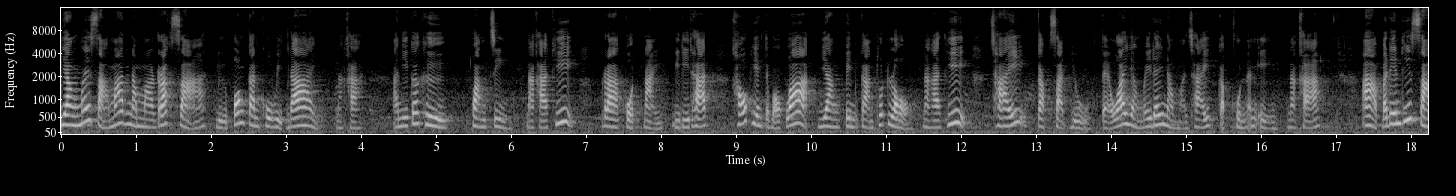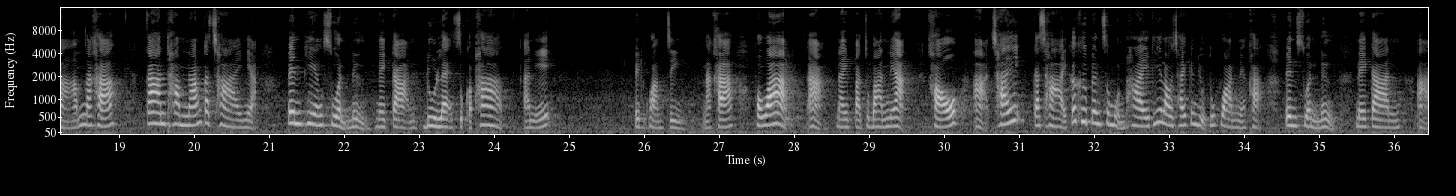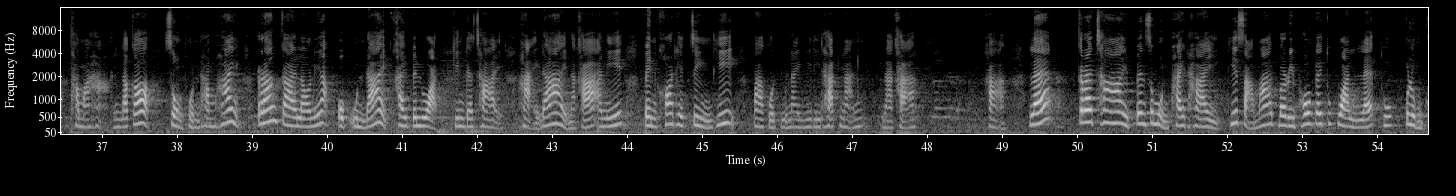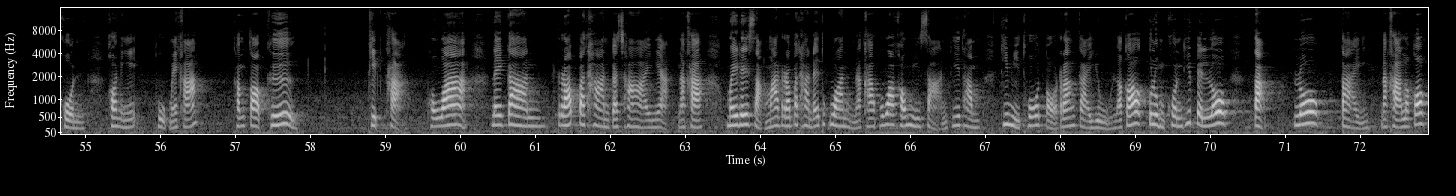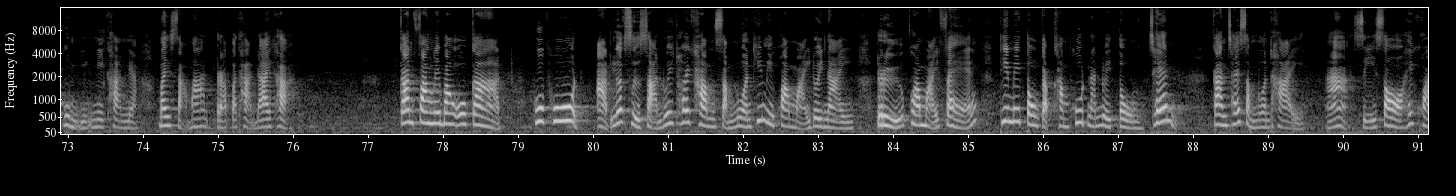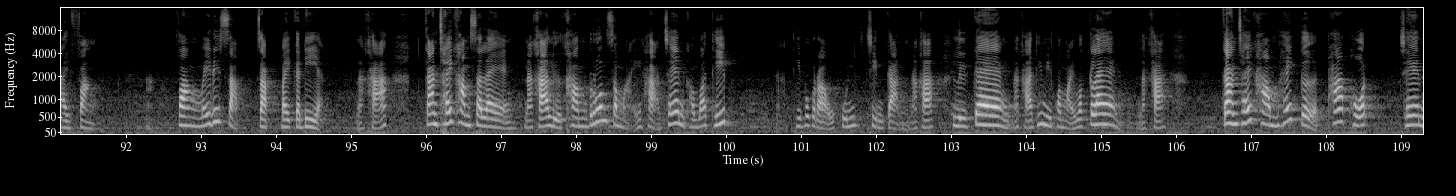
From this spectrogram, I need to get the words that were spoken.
ยังไม่สามารถนำมารักษาหรือป้องกันโควิดได้นะคะ อันนี้ก็คือ ความจริงนะคะที่ปรากฏในวิดีทัศน์เขาเพียงแต่บอกว่ายังเป็นการทดลองนะคะที่ใช้กับสัตว์อยู่ แต่ว่ายังไม่ได้นำมาใช้กับคนนั่นเองนะคะะประเด็นที่3นะคะการทำน้ำกระชายเนี่ยเป็นเพียงส่วนหนึ่งในการดูแลสุขภาพ อันนี้เป็นความจริงนะคะ เพราะว่าในปัจจุบันเนี่ย เขาใช้กระชายก็คือเป็นสมุนไพรที่เราใช้กันอยู่ทุกวันเนี่ยค่ะเป็นส่วนหนึ่งในการทำอาหาร แล้วก็ส่งผลทำให้ร่างกายเราเนี่ยอบอุ่นได้ใครเป็นหวัดกินกระชายหายได้นะคะ อันนี้เป็นข้อเท็จจริงที่ปรากฏอยู่ในวิดีทัศน์นั้นนะคะค่ะและกระชายเป็นสมุนไพรไทยที่สามารถบริโภคได้ทุกวันและทุกกลุ่มคน ข้อนี้ถูกไหมคะคำตอบคือ ผิดค่ะ เพราะว่าในการรับประทานกระชายเนี่ยนะคะไม่ได้สามารถรับประทานได้ทุกวันนะคะ เพราะว่าเขามีสารที่ทำที่มีโทษต่อร่างกายอยู่ แล้วก็กลุ่มคนที่เป็นโรคตับโรคไตนะคะ แล้วก็กลุ่มหญิงมีครรภ์เนี่ยไม่สามารถรับประทานได้ค่ะ การฟังในบางโอกาสผู้พูดอาจเลือกสื่อสารด้วยถ้อยคำสำนวนที่มีความหมายโดยใน หรือความหมายแฝงที่ไม่ตรงกับคำพูดนั้นโดยตรง เช่น การใช้สำนวนไทยสีซอให้ควายฟัง ฟังไม่ได้สับจับไปกระเดียดนะคะ การใช้คำแสลงนะคะ หรือคำร่วมสมัยค่ะ เช่นคำว่าทิปที่พวกเราคุ้นชินกันนะคะ หรือแกล้งนะคะที่มีความหมายว่าแกล้งนะคะ การใช้คำให้เกิดภาพพจน์ เช่น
